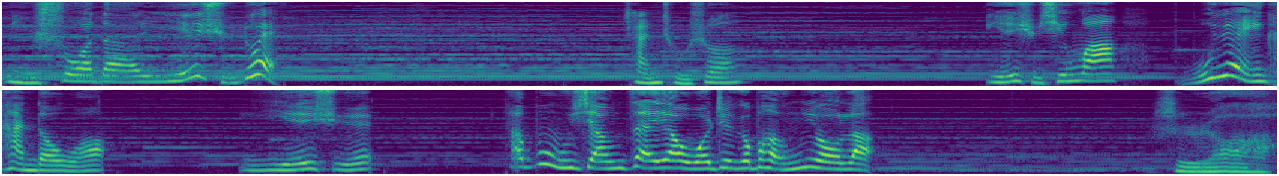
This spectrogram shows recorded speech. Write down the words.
你说的也许对，蟾蜍说：“也许青蛙不愿意看到我，也许他不想再要我这个朋友了。”是啊，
